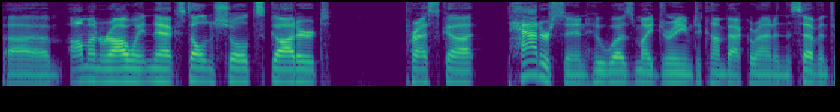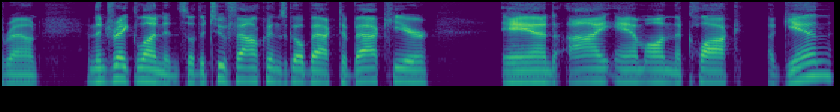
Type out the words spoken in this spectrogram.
Um, Amon Ra went next. Dalton Schultz, Goddard, Prescott, Patterson, who was my dream to come back around in the seventh round, and then Drake London. So the two Falcons go back to back here, and I am on the clock again.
